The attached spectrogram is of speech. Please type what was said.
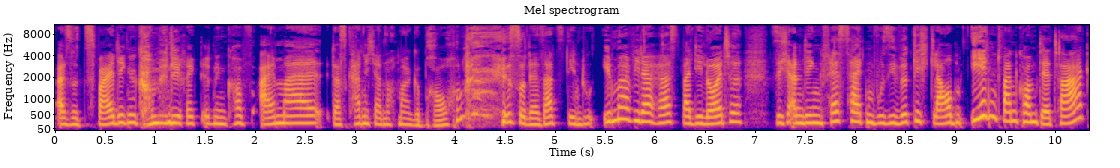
also zwei Dinge kommen mir direkt in den Kopf. Einmal, das kann ich ja noch mal gebrauchen, ist so der Satz, den du immer wieder hörst, weil die Leute sich an Dingen festhalten, wo sie wirklich glauben, irgendwann kommt der Tag,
